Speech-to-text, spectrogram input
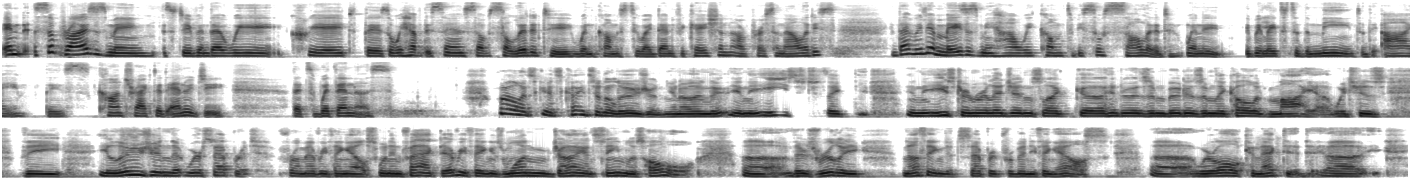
And surprises me stephen that we create this we have this sense of solidity when it comes to identification our personalities. That really amazes me how we come to be so solid when it, it relates to the me to the i this contracted energy that's within us well, it's it's it's an illusion, you know. In the in the East, they in the Eastern religions like uh, Hinduism, Buddhism, they call it Maya, which is the illusion that we're separate from everything else. When in fact, everything is one giant seamless whole. Uh, there's really nothing that's separate from anything else. Uh, we're all connected. Uh,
